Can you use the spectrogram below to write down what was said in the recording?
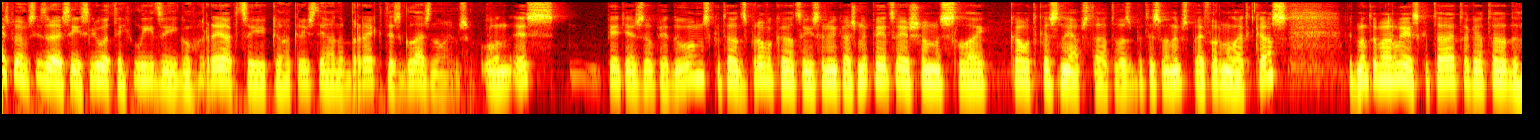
iespējams izraisīs ļoti līdzīgu reakciju kā Kristiāna Brektes gleznojums. Un es pieķēru sev pie domas, ka tādas provokācijas ir vienkārši nepieciešamas, lai kaut kas neapstātos, bet es vēl nespēju formulēt, kas. Bet man tomēr liekas, ka tā ir tā tāda,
